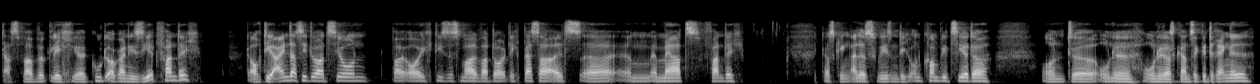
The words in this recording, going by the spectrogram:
das war wirklich äh, gut organisiert, fand ich. Auch die Einlasssituation bei euch dieses Mal war deutlich besser als äh, im, im, März, fand ich. Das ging alles wesentlich unkomplizierter und äh, ohne, ohne das ganze Gedrängel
